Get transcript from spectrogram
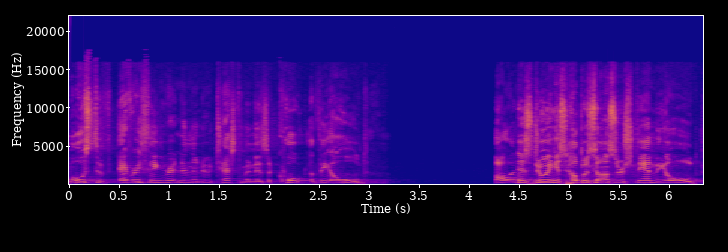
Most of everything written in the New Testament is a quote of the Old. All it is doing is helping us understand the Old.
